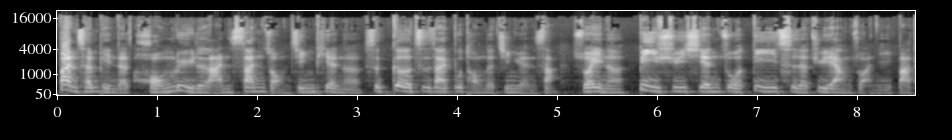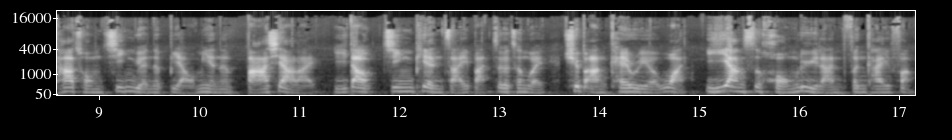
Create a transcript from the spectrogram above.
半成品的红、绿、蓝三种晶片呢，是各自在不同的晶圆上，所以呢，必须先做第一次的巨量转移，把它从晶圆的表面呢拔下来，移到晶片载板，这个称为 Chip on Carrier One，一样是红、绿、蓝分开放。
